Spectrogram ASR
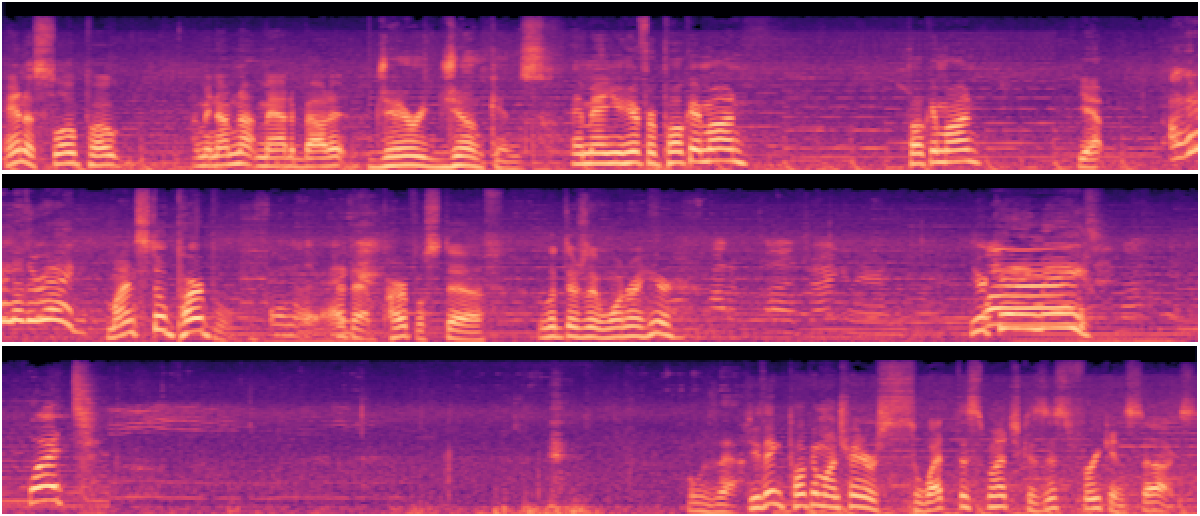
And a Slowpoke. I mean, I'm not mad about it. Jerry Junkins. Hey man, you here for Pokemon? Pokemon? Yep. I got another egg. Mine's still purple. I got another Got egg. that purple stuff. Look, there's like one right here. Got a uh, dragon there in the door. You're kidding me? What? What was that? Do you think Pokemon trainers sweat this much? Because this freaking sucks.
